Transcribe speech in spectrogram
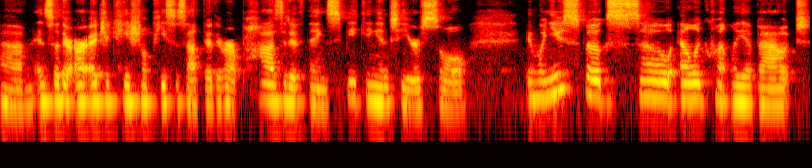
Um, and so there are educational pieces out there. There are positive things speaking into your soul. And when you spoke so eloquently about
